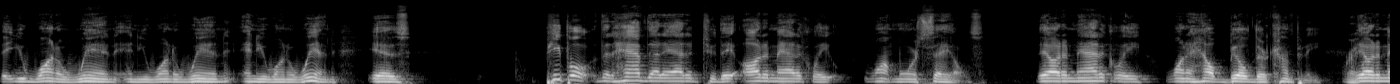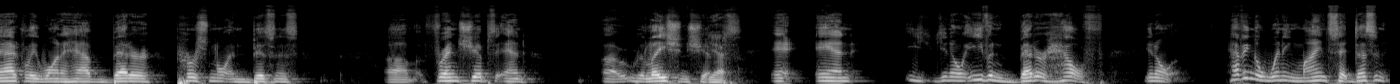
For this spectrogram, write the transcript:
that you want to win and you want to win and you want to win is people that have that attitude, they automatically want more sales. They automatically want to help build their company. Right. They automatically want to have better personal and business um, friendships and uh, relationships. Yes. And, and, you know, even better health. You know, having a winning mindset doesn't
